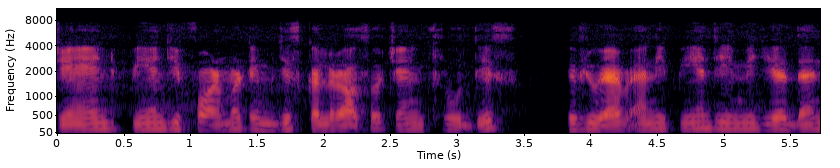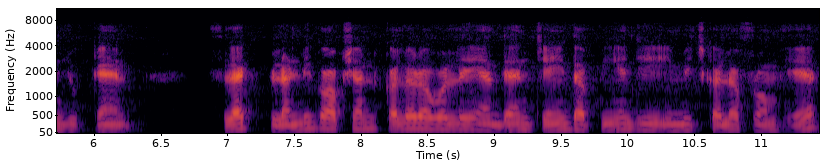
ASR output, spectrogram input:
change png format images color also change through this. If you have any png image here then you can select blending option color overlay and then change the png image color from here.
